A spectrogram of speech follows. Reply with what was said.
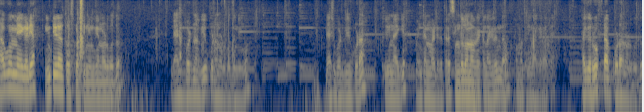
ಹಾಗೂ ಒಮ್ಮೆ ಗಾಡಿಯ ಇಂಟೀರಿಯರ್ ತೋರಿಸ್ಕೊಡ್ತೀನಿ ನಿಮಗೆ ನೋಡ್ಬೋದು. ಡ್ಯಾಶ್ ಬೋರ್ಡ್ನ ವ್ಯೂ ಕೂಡ ನೋಡ್ಬೋದು ನೀವು. ಡ್ಯಾಶ್ ಬೋರ್ಡ್ ವ್ಯೂ ಕೂಡ ಕ್ಲೀನಾಗಿ ಮೇಂಟೈನ್ ಮಾಡಿರ್ತಾರೆ. ಸಿಂಗಲ್ ಓನರ್ ವೆಹಿಕಲ್ ಆಗಿರೋದ್ರಿಂದ ತುಂಬ ಕ್ಲೀನಾಗಿರುತ್ತೆ ಹಾಗೆ ರೂಫ್ ಟಾಪ್ ಕೂಡ ನೋಡ್ಬೋದು.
